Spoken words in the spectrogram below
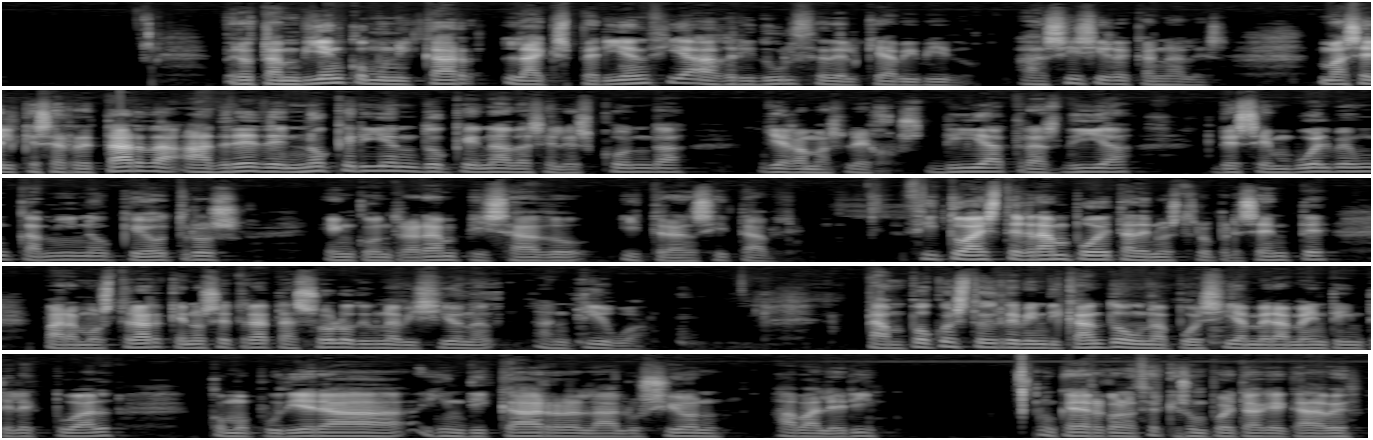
pero también comunicar la experiencia agridulce del que ha vivido. Así sigue Canales. Mas el que se retarda adrede no queriendo que nada se le esconda, llega más lejos. Día tras día desenvuelve un camino que otros encontrarán pisado y transitable. Cito a este gran poeta de nuestro presente para mostrar que no se trata solo de una visión antigua. Tampoco estoy reivindicando una poesía meramente intelectual como pudiera indicar la alusión a Valéry, aunque he de reconocer que es un poeta que cada vez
